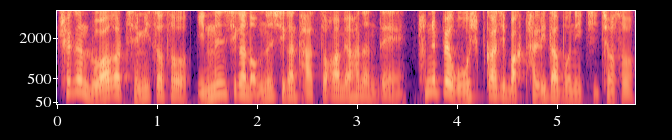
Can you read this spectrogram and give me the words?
최근 로아가 재밌어서 있는 시간 없는 시간 다 써가며 하는데 1650까지 막 달리다 보니 지쳐서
